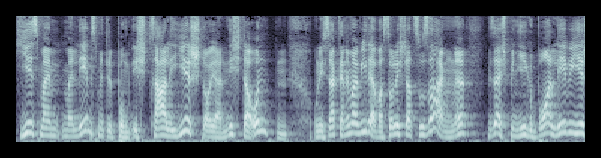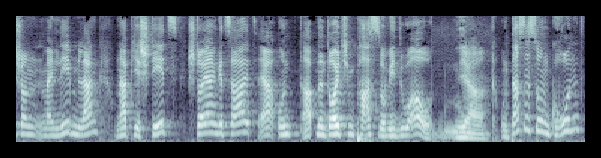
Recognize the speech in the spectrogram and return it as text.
hier ist mein, mein Lebensmittelpunkt, ich zahle hier Steuern, nicht da unten. Und ich sage dann immer wieder, was soll ich dazu sagen? Ne? Wie gesagt, ich bin hier geboren, lebe hier schon mein Leben lang und habe hier stets Steuern gezahlt, ja, und habe einen deutschen Pass, so wie du auch. Ja. Und das ist so ein Grund,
